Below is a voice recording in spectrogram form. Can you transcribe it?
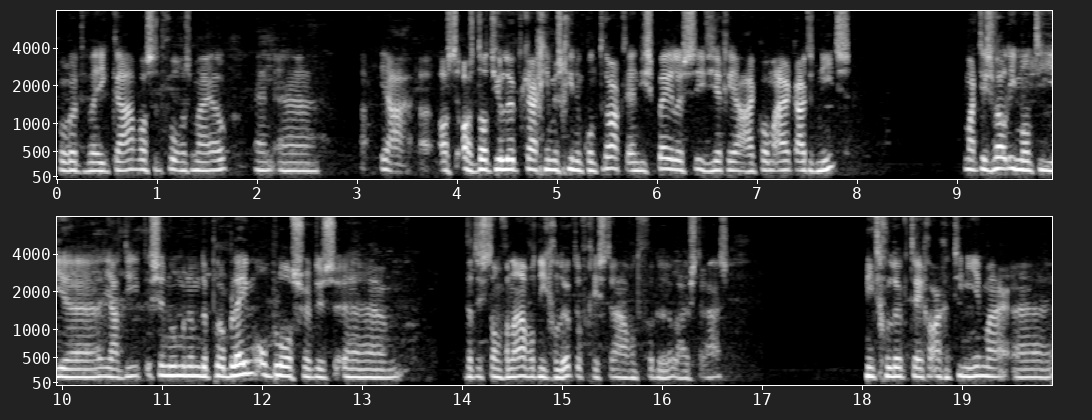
voor het WK, was het volgens mij ook. En eh, ja, als, als dat je lukt, krijg je misschien een contract. En die spelers die zeggen, ja, hij kwam eigenlijk uit het niets. Maar het is wel iemand die, eh, ja, die ze noemen hem de probleemoplosser. Dus eh, dat is dan vanavond niet gelukt, of gisteravond voor de luisteraars. Niet gelukt tegen Argentinië, maar eh,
